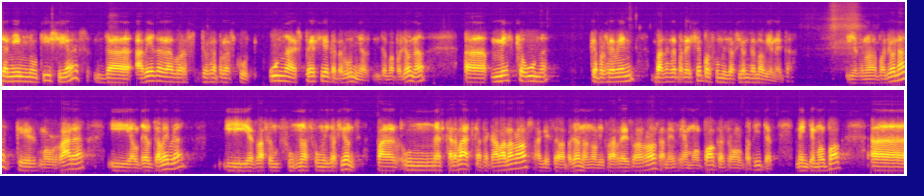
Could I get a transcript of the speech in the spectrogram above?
tenim notícies d'haver desaparegut una espècie a Catalunya de papallona, eh, més que una que precisament va desaparèixer per fumigacions amb avioneta. I és una papallona que és molt rara i el Delta l'Ebre i es va fer un, unes fumigacions per un escarbat que atacava l'arròs, aquesta papallona no li fa res a l'arròs, a més hi ha molt poques, són molt petites, menja molt poc, eh,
